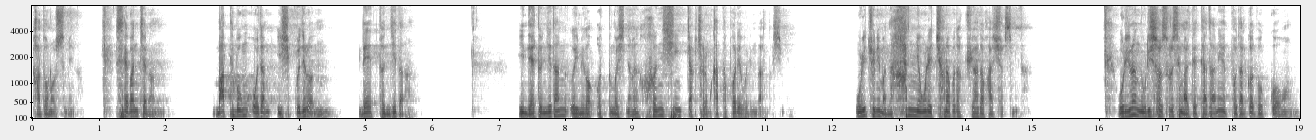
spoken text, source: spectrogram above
가둬놓습니다. 세 번째는 마태복음 5장 29절은 내 던지다. 이 내 던지다는 의미가 어떤 것이냐면 헌신짝처럼 갖다 버려버린다는 것입니다. 우리 주님은 한 영혼의 천하보다 귀하다고 하셨습니다. 우리는 우리 스스로 생각할 때 대단히 보잘것 없고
